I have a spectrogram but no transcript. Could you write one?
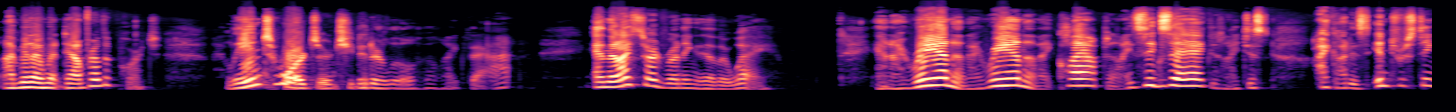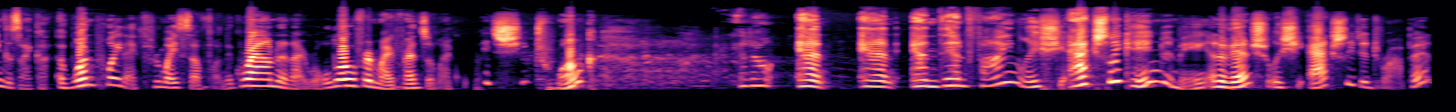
I mean, I went down from the porch. I leaned towards her, and she did her little like that. And then I started running the other way. And I ran and I ran and I clapped and I zigzagged and I just, I got as interesting as I got. At one point, I threw myself on the ground and I rolled over and my friends are like, is she drunk? You know, and, and, and then finally she actually came to me and eventually she actually did drop it.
